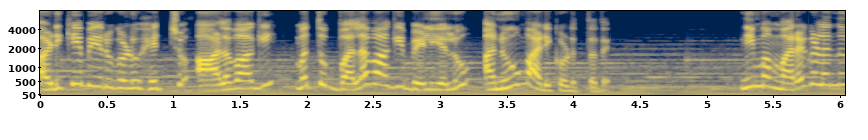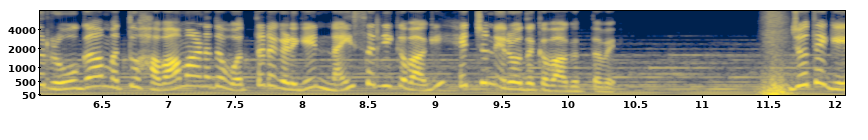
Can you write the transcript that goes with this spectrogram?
ಅಡಿಕೆ ಬೇರುಗಳು ಹೆಚ್ಚು ಆಳವಾಗಿ ಮತ್ತು ಬಲವಾಗಿ ಬೆಳೆಯಲು ಅನುವು ಮಾಡಿಕೊಡುತ್ತದೆ. ನಿಮ್ಮ ಮರಗಳನ್ನು ರೋಗ ಮತ್ತು ಹವಾಮಾನದ ಒತ್ತಡಗಳಿಗೆ ನೈಸರ್ಗಿಕವಾಗಿ ಹೆಚ್ಚು ನಿರೋಧಕವಾಗುತ್ತವೆ. ಜೊತೆಗೆ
